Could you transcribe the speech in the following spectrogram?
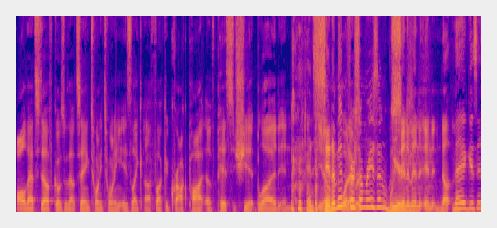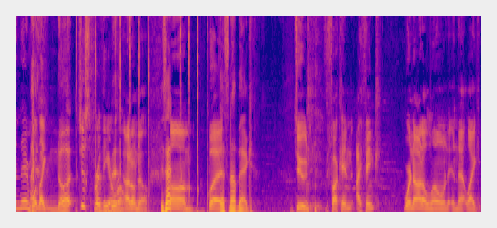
All that stuff goes without saying. 2020 is like a fucking crock pot of piss, shit, blood, and and you know, cinnamon for some reason weird Cinnamon and nutmeg is in there. More like nut. Just for the aroma. I don't know. is that Um, but that's nutmeg, dude fucking i think we're not alone in that like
